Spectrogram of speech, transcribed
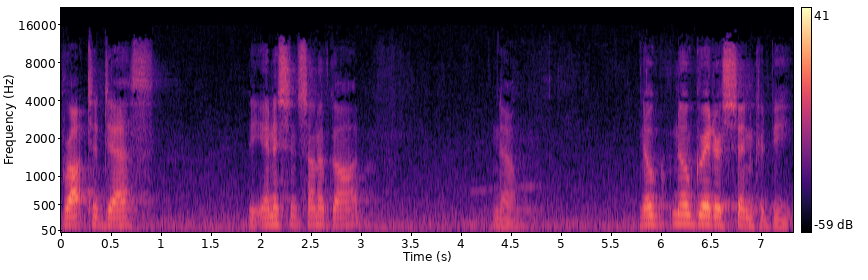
brought to death the innocent Son of God? No. No, no greater sin could be.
